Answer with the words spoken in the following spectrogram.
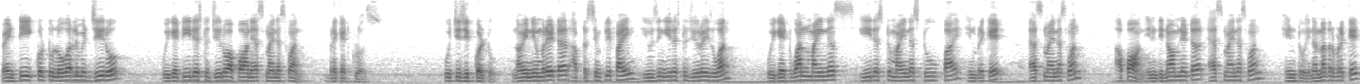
when t equal to lower limit 0 we get e raised to 0 upon s minus 1 bracket close which is equal to now in numerator after simplifying using e raised to 0 is 1 we get 1 minus e raised to minus 2 pi in bracket s minus 1 upon in denominator s minus 1 into in another bracket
